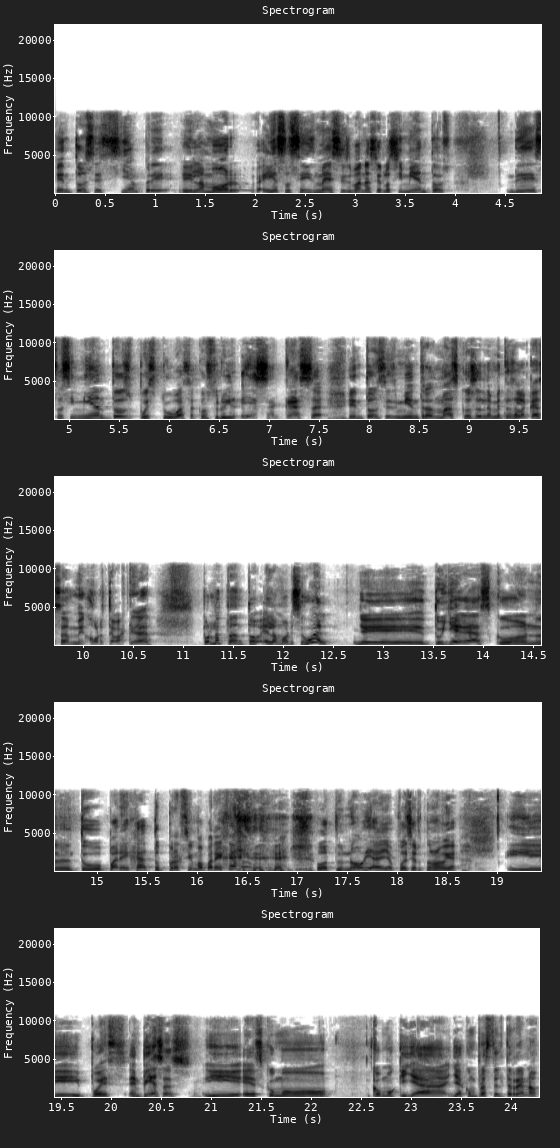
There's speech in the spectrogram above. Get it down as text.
Entonces, siempre el amor, esos seis meses van a ser los cimientos de esos cimientos, pues tú vas a construir esa casa. Entonces, mientras más cosas le metas a la casa, mejor te va a quedar. Por lo tanto, el amor es igual. Eh, tú llegas con tu pareja, tu próxima pareja, o tu novia, ya puede ser tu novia, y pues empiezas. Y es como como que ya, ya compraste el terreno.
